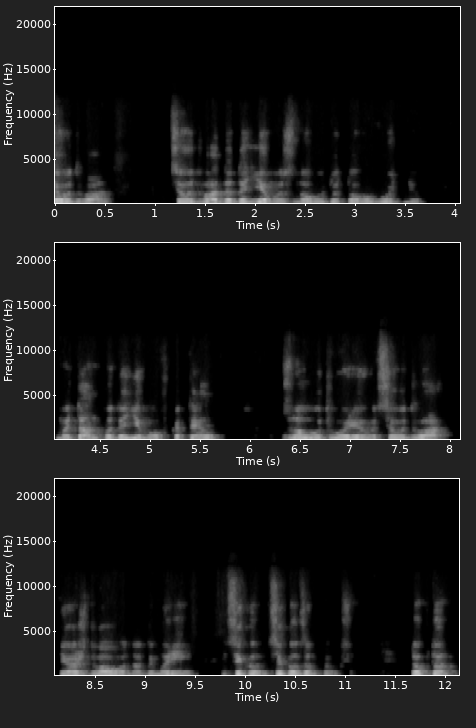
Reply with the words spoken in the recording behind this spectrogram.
СО2. СО2 додаємо знову до того водню, метан подаємо в котел, знову утворюємо СО2 і H2O на димарі, і цикл, цикл замкнувся. Тобто,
